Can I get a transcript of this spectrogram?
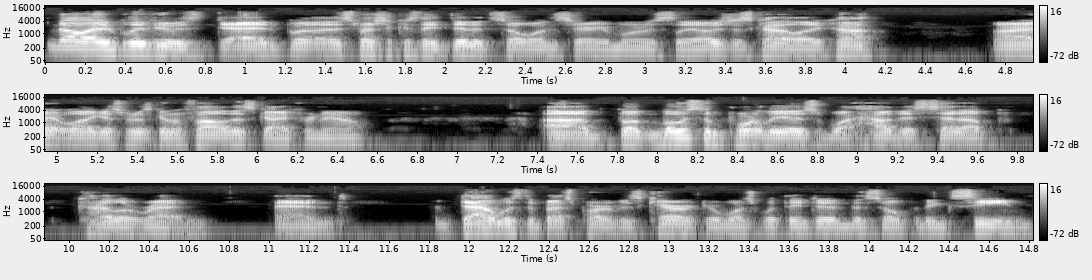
No, I didn't believe he was dead, but especially because they did it so unceremoniously, I was just kind of like, huh, all right, well, I guess we're just gonna follow this guy for now. Uh, but most importantly is what how this set up Kylo Ren, and that was the best part of his character was what they did in this opening scene.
